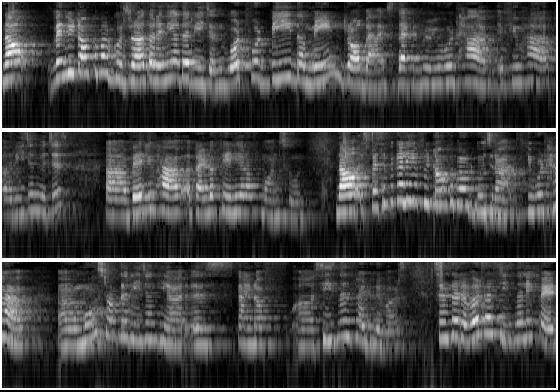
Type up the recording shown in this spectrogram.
Now when we talk about Gujarat or any other region, what would be the main drawbacks that you would have if you have a region which is uh, where you have a kind of failure of monsoon. Now specifically if we talk about Gujarat, you would have uh, most of the region here is kind of uh, seasonal fed rivers. Since the rivers are seasonally fed,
